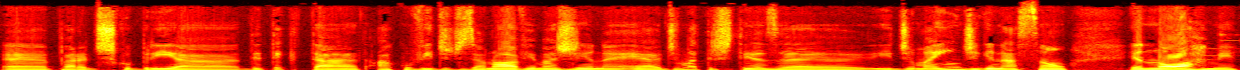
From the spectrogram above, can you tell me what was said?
é, para descobrir, a, detectar a Covid-19, imagina, é de uma tristeza e de uma indignação enorme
